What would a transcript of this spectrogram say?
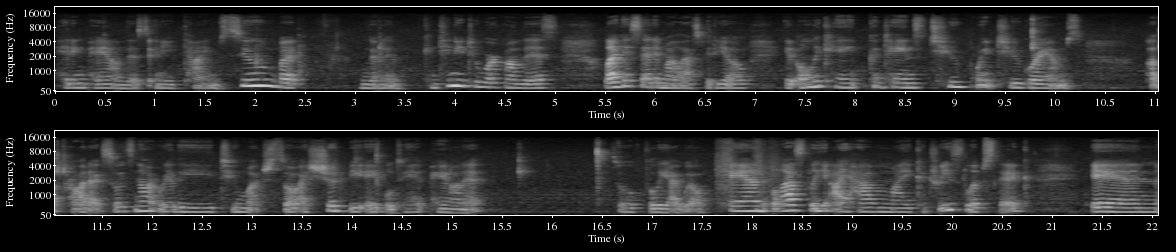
hitting pan on this anytime soon, but I'm gonna continue to work on this. Like I said in my last video, it only came, contains 2.2 grams of product, so it's not really too much. So I should be able to hit pan on it. So hopefully I will. And lastly, I have my Catrice lipstick in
